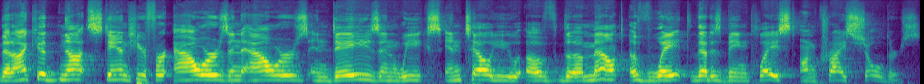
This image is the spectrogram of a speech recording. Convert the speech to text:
That I could not stand here for hours and hours and days and weeks and tell you of the amount of weight that is being placed on Christ's shoulders.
